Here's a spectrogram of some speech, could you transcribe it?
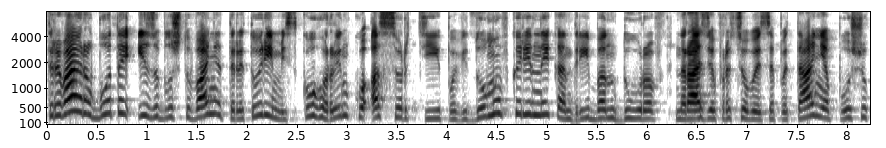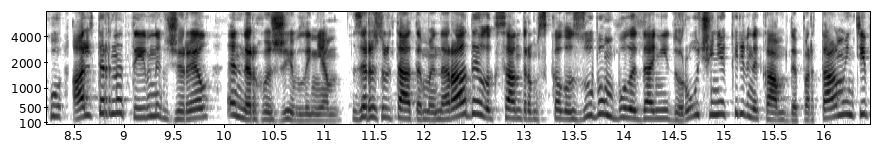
Триває робота із облаштування території міського ринку асорті, повідомив керівник Андрій Бандуров. Наразі опрацьовується питання пошуку альтернативних джерел енергоживлення. За результатами наради Олександром Скалозубом були дані доручення керівникам департаментів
